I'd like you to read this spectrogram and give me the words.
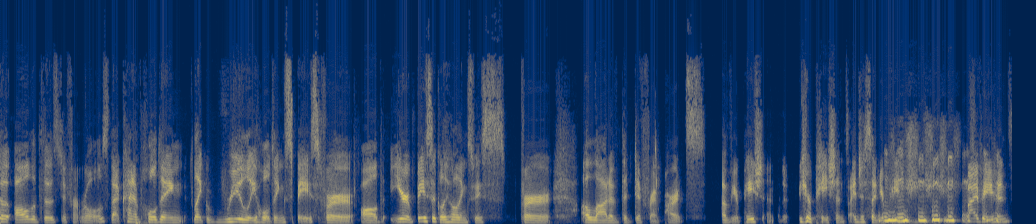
the, all of those different roles that kind of holding like really holding space for all the, you're basically holding space for a lot of the different parts of your patient your patients. I just said your patients. My patients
